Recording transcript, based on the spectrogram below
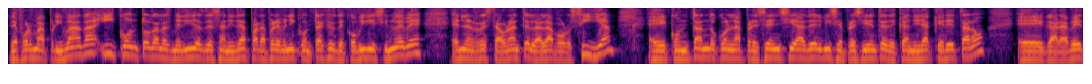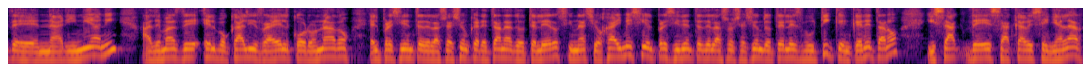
de forma privada y con todas las medidas de sanidad para prevenir contagios de COVID-19 en el restaurante La Laborcilla, eh, contando con la presencia del vicepresidente de Canirá Querétaro, eh, Garabet eh, Nariniani, además de el vocal Israel Coronado, el presidente de la Asociación Queretana de Hoteleros, Ignacio Jaimes, y el presidente de la Asociación de Hoteles Boutique en Querétaro, Isaac de esa. Cabe señalar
